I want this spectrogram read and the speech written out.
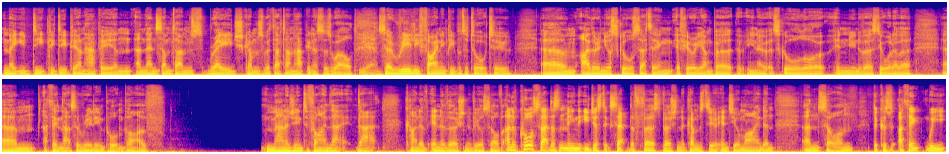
make you deeply, deeply unhappy, and and then sometimes rage comes with that unhappiness as well. Yeah. So really finding people to talk to, um, either in your school setting, if you're a young per, you know, at school or in university or whatever. Um, I think that's a really important part of managing to find that that kind of inner version of yourself and of course that doesn't mean that you just accept the first version that comes to you, into your mind and and so on because i think we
